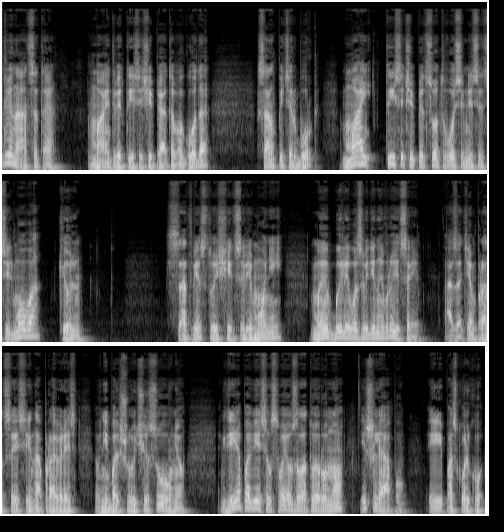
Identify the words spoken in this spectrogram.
12. Май 2005 года. Санкт-Петербург. Май 1587 Кёльн. С соответствующей церемонией мы были возведены в рыцари, а затем процессией направились в небольшую часовню, где я повесил свое золотое руно и шляпу, и поскольку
